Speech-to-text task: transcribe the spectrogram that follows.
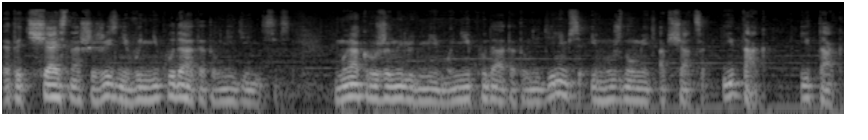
Это часть нашей жизни, вы никуда от этого не денетесь. Мы окружены людьми, мы никуда от этого не денемся, и нужно уметь общаться. И так, и так.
